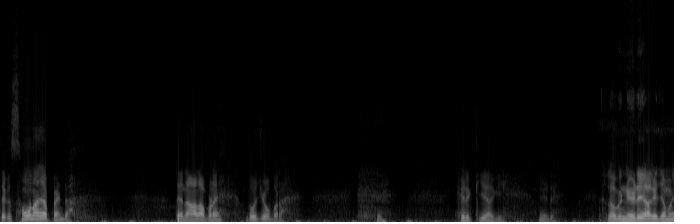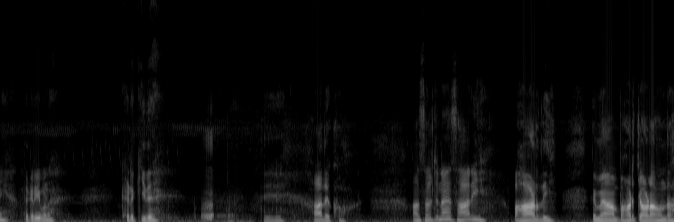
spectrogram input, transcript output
ਤੇ ਇੱਕ ਸੋਹਣਾ ਜਿਹਾ ਪਿੰਡ ਤੇ ਨਾਲ ਆਪਣੇ ਦੋ ਚੋਬਰ ਖਿੜਕੀ ਆ ਗਈ ਨੇੜੇ। ਲਓ ਵੀ ਨੇੜੇ ਆ ਗਏ ਜਮਾਂ ਹੀ, ਤਕਰੀਬਨ ਖਿੜਕੀ ਦੇ। ਤੇ ਆਹ ਦੇਖੋ, ਅਸਲ 'ਚ ਨਾ ਇਹ ਸਾਰੀ ਪਹਾੜ ਦੀ, ਜਿਵੇਂ ਆਮ ਪਹਾੜ ਚੌੜਾ ਹੁੰਦਾ,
